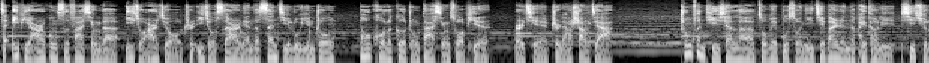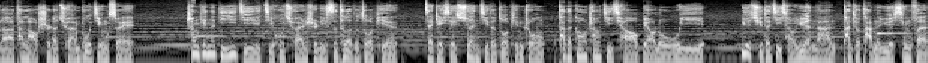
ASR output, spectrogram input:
在 APR 公司发行的1929至1942年的三级录音中，包括了各种大型作品，而且质量上佳，充分体现了作为布索尼接班人的佩特里吸取了他老师的全部精髓。唱片的第一集几乎全是李斯特的作品，在这些炫技的作品中，他的高超技巧表露无遗。乐曲的技巧越难，他就弹得越兴奋。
